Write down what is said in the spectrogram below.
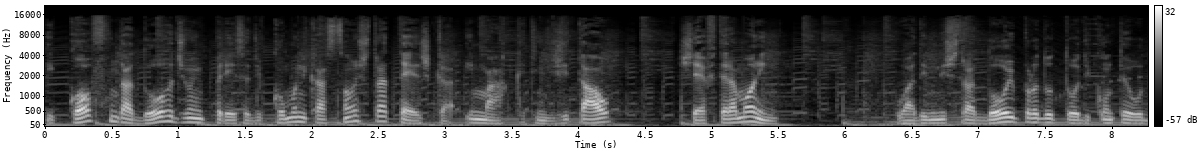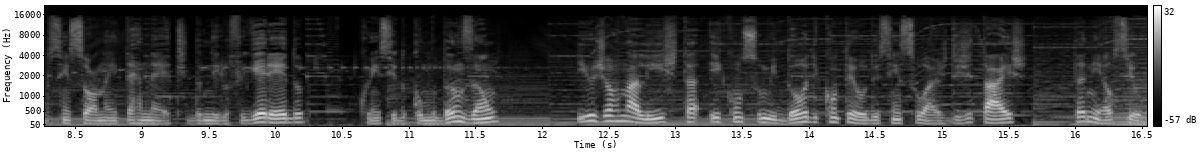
e cofundador de uma empresa de comunicação estratégica e marketing digital, Chefter Amorim. O administrador e produtor de conteúdo sensual na internet, Danilo Figueiredo, conhecido como Danzão, e o jornalista e consumidor de conteúdos sensuais digitais, Daniel Silva.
